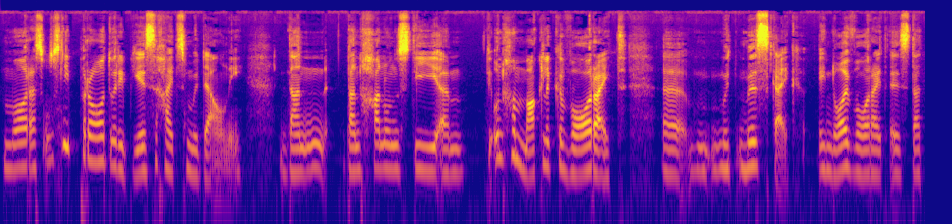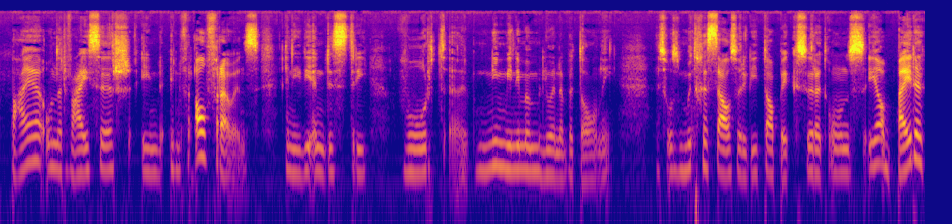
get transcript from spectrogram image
Maar as ons nie praat oor die besigheidsmodel nie dan dan gaan ons die ehm um, die ongemaklike waarheid uh moet miskyk en daai waarheid is dat baie onderwysers en en veral vrouens in hierdie industrie word uh, nie minimumlone betaal nie. So ons moet gesels oor hierdie topik sodat ons ja beide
